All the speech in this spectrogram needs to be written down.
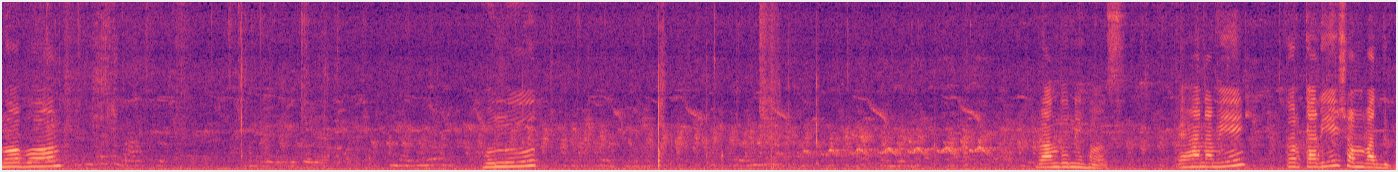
লবণ। হলুদ। রাঁধুনি হস। এখন আমি তরকারি সম্বাদ দিব।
